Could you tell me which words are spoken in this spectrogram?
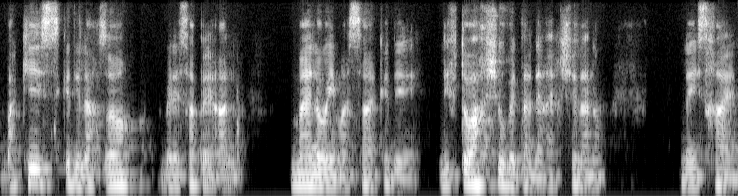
בכיס כדי לחזור ולספר על מה אלוהים עשה כדי לפתוח שוב את הדרך שלנו לישראל.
